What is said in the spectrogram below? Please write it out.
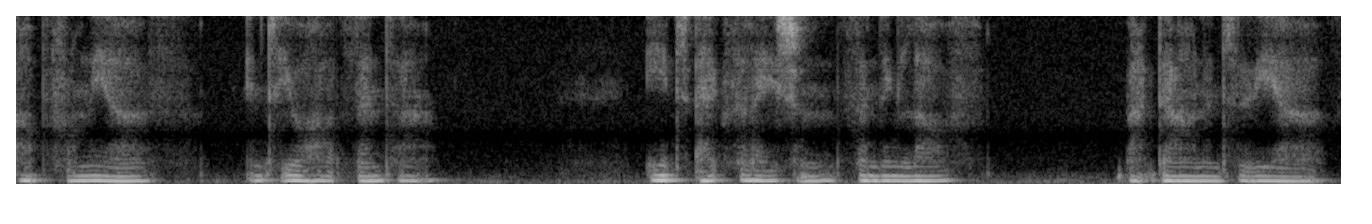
up from the earth into your heart center. Each exhalation sending love back down into the earth.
